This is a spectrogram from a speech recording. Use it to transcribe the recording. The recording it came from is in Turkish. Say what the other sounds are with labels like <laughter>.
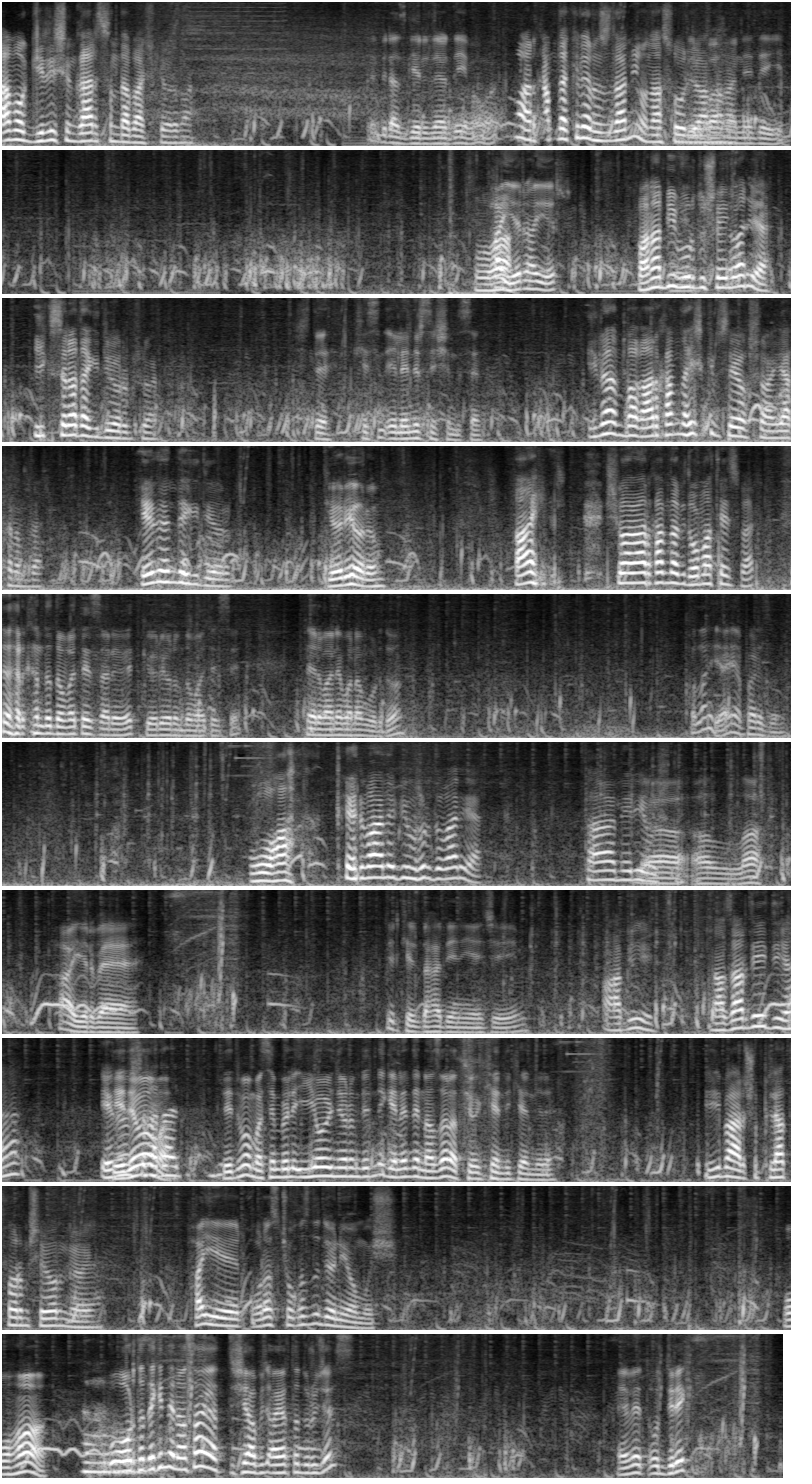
Tam o girişin karşısında başlıyorum ha. Ben biraz gerilerdeyim ama Ama Arkamdakiler hızlanıyor nasıl bir oluyor anlamadım. bahane değil. Oha. Hayır hayır. Bana bir vurdu şey var ya. İlk sırada gidiyorum şu an. İşte kesin elenirsin şimdi sen. İnan bak arkamda hiç kimse yok şu an yakınımda. En önde gidiyorum. Görüyorum. Hayır. Şu an arkamda bir domates var. <laughs> Arkanda domates var evet. Görüyorum domatesi. Pervane bana vurdu. Kolay ya yaparız onu. Oha. <laughs> Pervane bir vurdu var ya. Ta nereye Ya uçtu? Allah. Hayır be. Bir kez daha deneyeceğim. Abi. Nazar değdi ya. Ön Dedim ama. sıradaydı. Dedim ama sen böyle iyi oynuyorum dediğinde gene de nazar atıyorsun kendi kendine. İyi bari şu platform şey olmuyor ya. Hayır, orası çok hızlı dönüyormuş. Oha. Bu ortadakinde nasıl hayat şey yapacağız, ayakta duracağız? Evet, o direkt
